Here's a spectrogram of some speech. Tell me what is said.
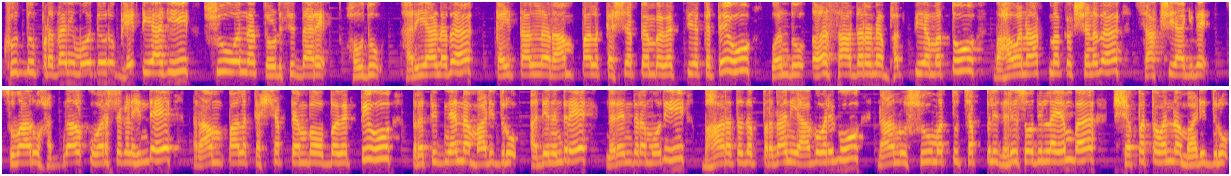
ಖುದ್ದು ಪ್ರಧಾನಿ ಮೋದಿ ಅವರು ಭೇಟಿಯಾಗಿ ಶೂ ಅನ್ನ ತೋಡಿಸಿದ್ದಾರೆ. ಹೌದು ಹರಿಯಾಣದ ಕೈತಾಲ್ನ ರಾಮ್ಪಾಲ್ ಕಶ್ಯಪ್ ಎಂಬ ವ್ಯಕ್ತಿಯ ಕಥೆಯು ಒಂದು ಅಸಾಧಾರಣ ಭಕ್ತಿಯ ಮತ್ತು ಭಾವನಾತ್ಮಕ ಕ್ಷಣದ ಸಾಕ್ಷಿಯಾಗಿದೆ. ಸುಮಾರು ಹದಿನಾಲ್ಕು ವರ್ಷಗಳ ಹಿಂದೆ ರಾಮ್ಪಾಲ್ ಕಶ್ಯಪ್ ಎಂಬ ಒಬ್ಬ ವ್ಯಕ್ತಿಯು ಪ್ರತಿಜ್ಞೆಯನ್ನ ಮಾಡಿದ್ರು. ಅದೇನೆಂದ್ರೆ, ನರೇಂದ್ರ ಮೋದಿ ಭಾರತದ ಪ್ರಧಾನಿ ಆಗುವವರೆಗೂ ನಾನು ಶೂ ಮತ್ತು ಚಪ್ಪಲಿ ಧರಿಸೋದಿಲ್ಲ ಎಂಬ ಶಪಥವನ್ನ ಮಾಡಿದ್ರು.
